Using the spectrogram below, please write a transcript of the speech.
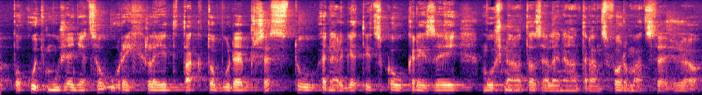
pokud může něco urychlit, tak to bude přes tu energetickou krizi možná ta zelená transformace. Že jo?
